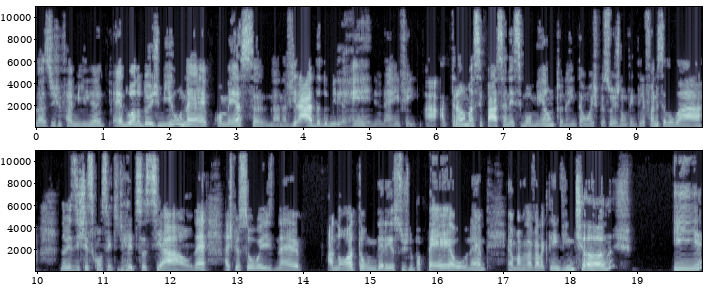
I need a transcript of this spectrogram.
Laços de Família é do ano 2000, né? Começa na, na virada do milênio, né? Enfim, a, a, trama se passa nesse momento, né? Então as pessoas não têm telefone celular, não existe esse conceito de rede social, né? As pessoas, né? Anotam endereços no papel, né? É uma novela que tem 20 anos e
